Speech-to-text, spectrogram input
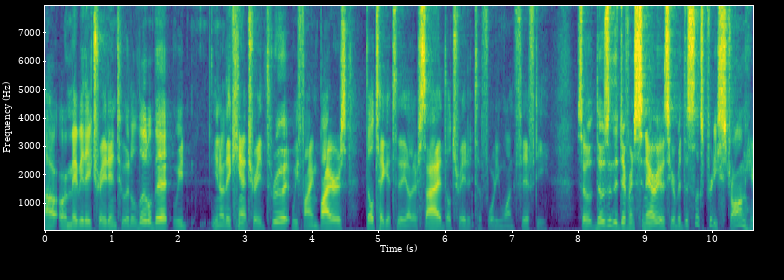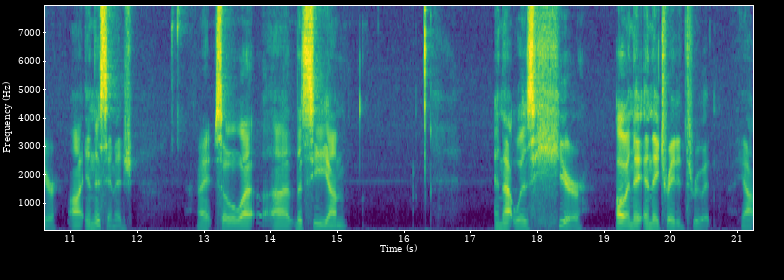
uh, or maybe they trade into it a little bit. We you know they can't trade through it. We find buyers. They'll take it to the other side. They'll trade it to 4150 so those are the different scenarios here but this looks pretty strong here uh, in this image right? So uh, uh, let's see um, and that was here. Oh and they and they traded through it. Yeah.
